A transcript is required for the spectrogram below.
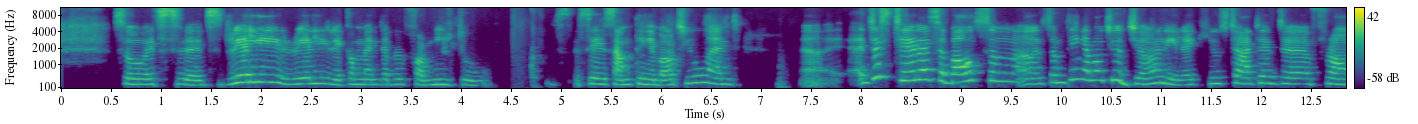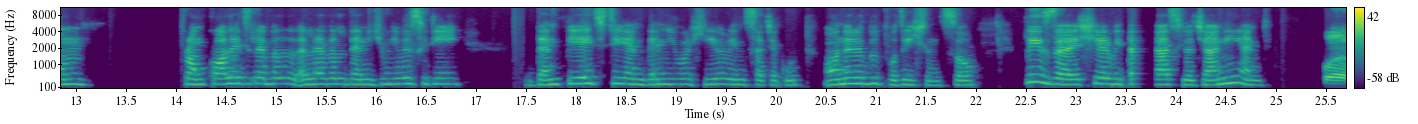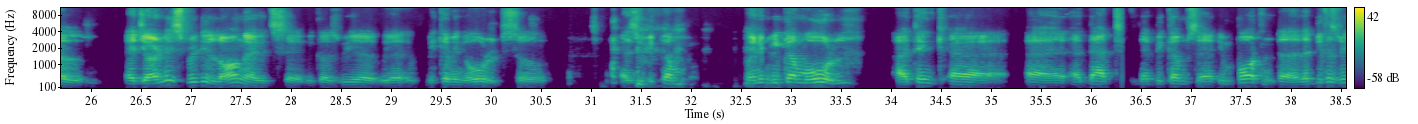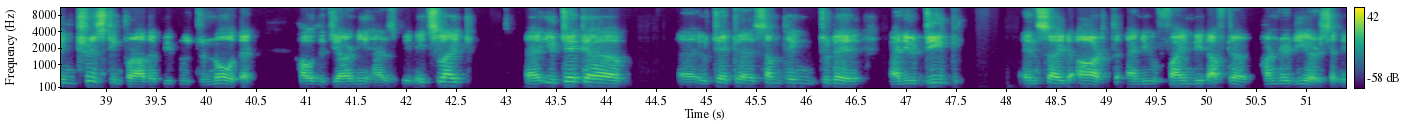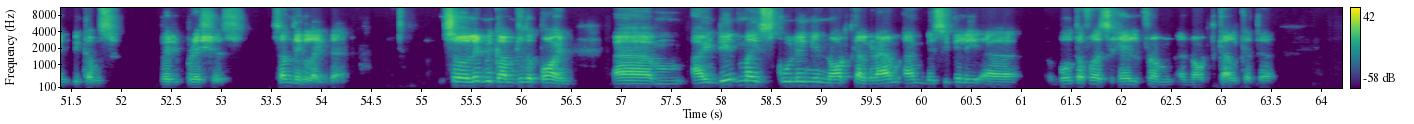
So it's it's really really recommendable for me to say something about you and uh, just tell us about some uh, something about your journey. Like you started uh, from from college level level then university then phd and then you are here in such a good honorable position. So please uh, share with us your journey and well a journey is pretty long i would say because we are we are becoming old. So as you become when you become old I think uh, uh, that that becomes uh, important. that becomes interesting for other people to know that how the journey has been. It's like you take a you take something today and you dig inside earth and you find it after 100 years and it becomes very precious something like that so let me come to the point um, i did my schooling in north calcutta i'm, I'm basically uh, both of us hail from uh, north calcutta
